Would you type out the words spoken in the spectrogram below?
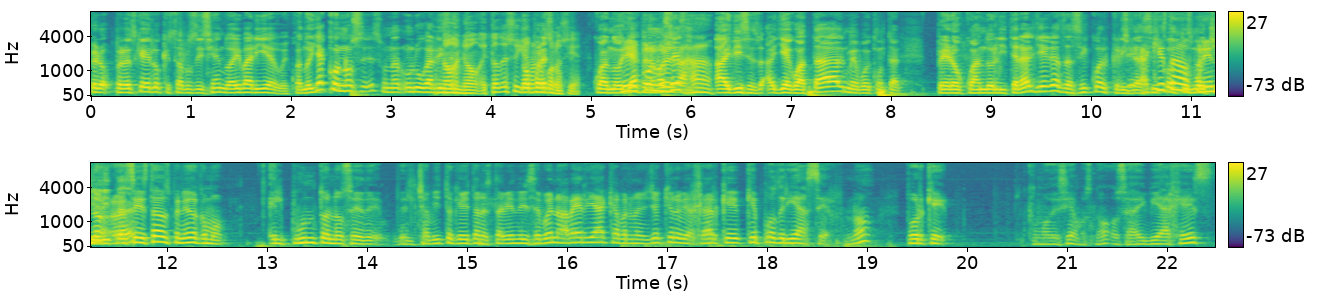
Pero, pero es que es lo que estamos diciendo, ahí varía, güey. Cuando ya conoces una- un lugar, dices... No, no, todo eso yo no lo conocía. Cuando Sí, ya pero, conoces, ajá. ahí dices, ah, llego a tal, me voy con tal. Pero cuando literal llegas así cual cris, Sí, así aquí con estamos tu poniendo, mochilita... sí, estamos poniendo como el punto, no sé, de- del chavito que ahorita nos está viendo y dice, bueno, a ver, ya, cabrón, yo quiero viajar, ¿qué, qué podría hacer, no? Porque, como decíamos, ¿no? O sea, hay viajes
